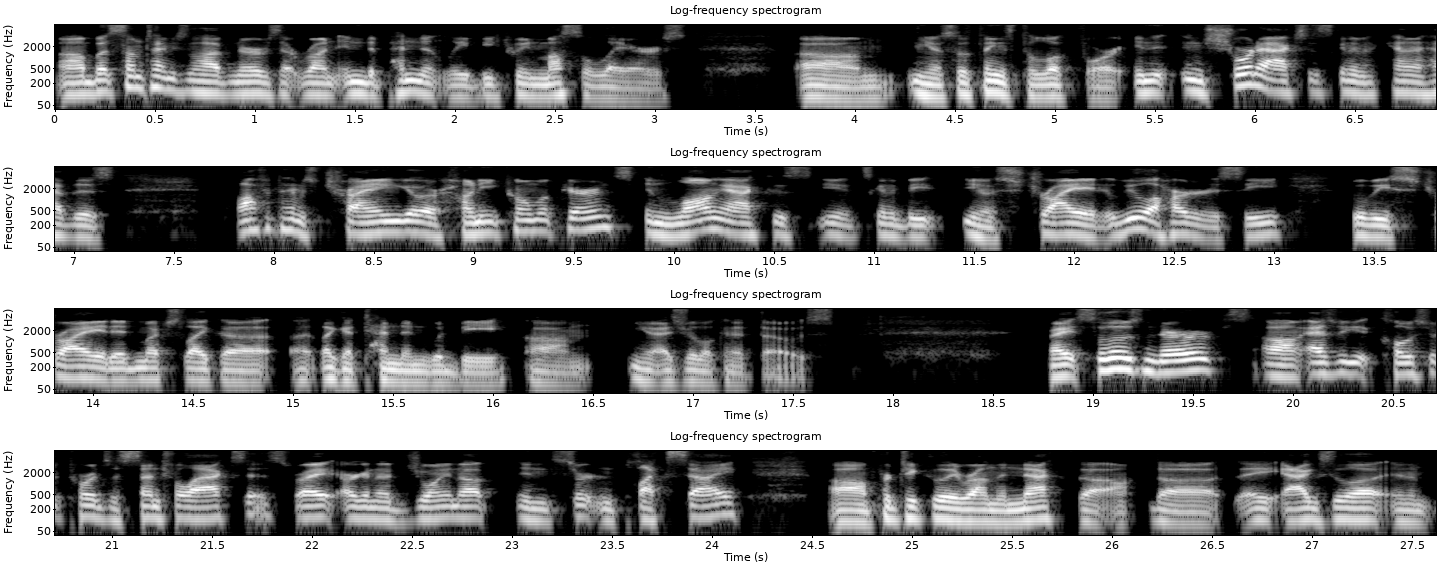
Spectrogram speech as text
uh, but sometimes you'll have nerves that run independently between muscle layers um you know so things to look for in, in short axis it's going to kind of have this oftentimes triangular honeycomb appearance. In long axis, it's going to be you know striated. It'll be a little harder to see. It will be striated, much like a like a tendon would be. Um, you know, as you're looking at those. Right, so those nerves, uh, as we get closer towards the central axis, right, are going to join up in certain plexi, uh, particularly around the neck, the the, the axilla, and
